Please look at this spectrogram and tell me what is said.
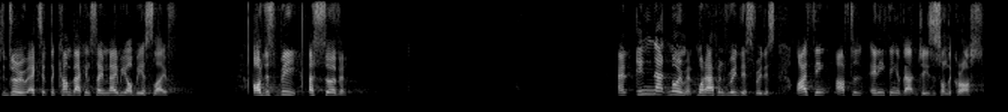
to do except to come back and say, maybe I'll be a slave. I'll just be a servant. And in that moment, what happens? Read this, read this. I think after anything about Jesus on the cross,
